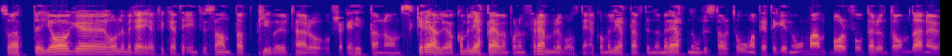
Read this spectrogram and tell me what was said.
Så att eh, jag eh, håller med dig. Jag tycker att det är intressant att kliva ut här och, och försöka hitta någon skräll. Jag kommer leta även på den främre volten. Jag kommer leta efter nummer ett, Nordestar Toma, Peter G Norman. Barfota runt om där nu.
